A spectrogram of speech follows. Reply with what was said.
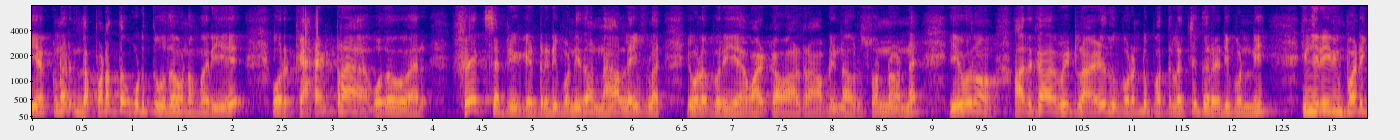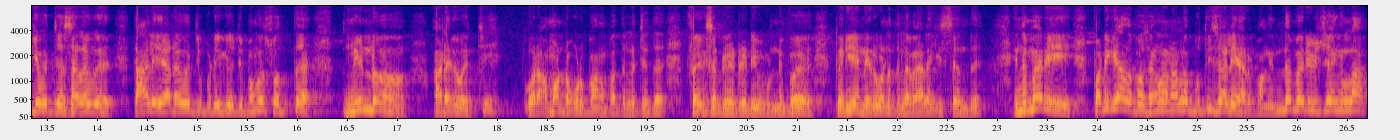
இயக்குனர் இந்த படத்தை கொடுத்து உதவுன மாதிரியே ஒரு கேரக்டராக உதவுவார். ஃபேக் சர்டிஃபிகேட் ரெடி பண்ணி தான் நான் லைஃப்பில் இவ்வளோ பெரிய வாழ்க்கை வாழ்கிறேன் அப்படின்னு அவர் சொன்னோடனே இவரும் அதுக்காக வீட்டில் அழுது புரண்டு பத்து லட்சத்தை ரெடி பண்ணி இன்ஜினியரிங் படிக்க வச்ச செலவு தாலியை அடகு வச்சு படிக்க வச்சுப்பாங்க சொத்தை மீண்டும் அடகு வச்சு ஒரு அமௌண்ட்டை கொடுப்பாங்க பத்து லட்சத்தை. ஃபேக் சர்டிஃபிகேட் ரெடி பண்ணி போய் பெரிய நிறுவனத்தில் வேலைக்கு சேர்ந்து. இந்த மாதிரி படிக்காத பசங்களாம் நல்ல புத்திசாலியாக இருப்பாங்க. இந்த மாதிரி விஷயங்கள்லாம்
